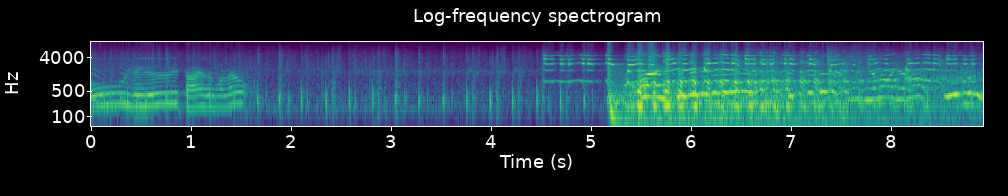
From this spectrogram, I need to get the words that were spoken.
อู้ยเอ้ยตายกันหมดแล้วเฮ้ยเดี๋ยวเยวเดี๋ยวด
